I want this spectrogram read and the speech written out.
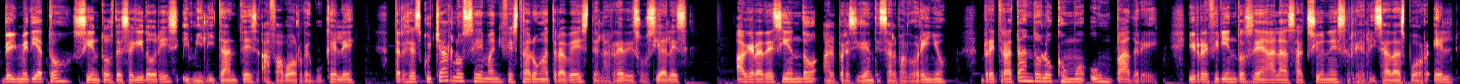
De inmediato, cientos de seguidores y militantes a favor de Bukele, tras escucharlo, se manifestaron a través de las redes sociales agradeciendo al presidente salvadoreño, retratándolo como un padre y refiriéndose a las acciones realizadas por él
